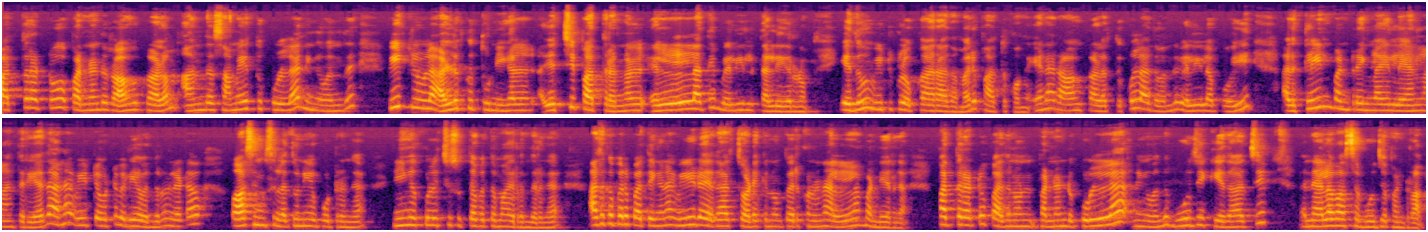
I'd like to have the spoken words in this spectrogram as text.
பத்தரை டு பன்னெண்டு ராகு காலம் அந்த சமயத்துக்குள்ள நீங்கள் வந்து வீட்டில் உள்ள அழுக்கு துணிகள் எச்சி பாத்திரங்கள் எல்லாத்தையும் வெளியில் தள்ளிடணும். எதுவும் வீட்டுக்குள்ளே உட்காராத மாதிரி பார்த்துக்கோங்க ஏன்னா ராகு காலத்துக்குள் அது வந்து வெளியில் போய் அது க்ளீன் பண்ணுறீங்களா இல்லையான்லாம் தெரியாது. ஆனால் வீட்டை விட்டு வெளியே வந்துடும். இல்லாட்டா வாஷிங் மிஷினில் துணியை போட்டுருங்க. நீங்கள் குளித்து சுத்தபத்தமாக இருந்துருங்க. அதுக்கப்புறம் பார்த்தீங்கன்னா வீடை ஏதாச்சும் துடைக்கணும் பெருக்கணும்னு எல்லாம் பண்ணிடுங்க பத்தரை டு பதினொன்று பன்னெண்டுக்குள்ளே நீங்கள் வந்து பூஜைக்கு ஏதாச்சும் நிலவாசல் பூஜை பண்ணுறோம்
